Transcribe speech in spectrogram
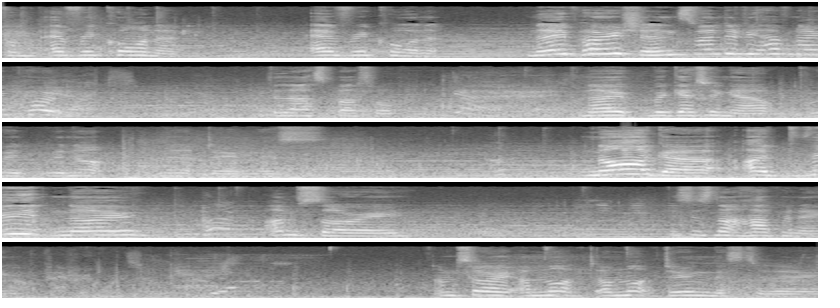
from every corner. Every corner. No potions? When did we have no potions? The last battle. No, we're getting out. We're, we're not we're not doing this. Naga! I really no. I'm sorry. This is not happening. I'm sorry, I'm not I'm not doing this today.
